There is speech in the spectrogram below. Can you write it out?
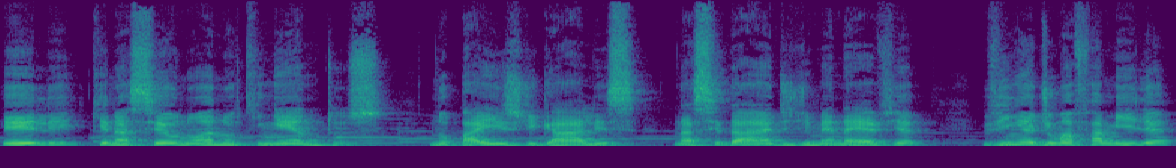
Ele que nasceu no ano 500, no país de Gales, na cidade de Menévia, vinha de uma família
